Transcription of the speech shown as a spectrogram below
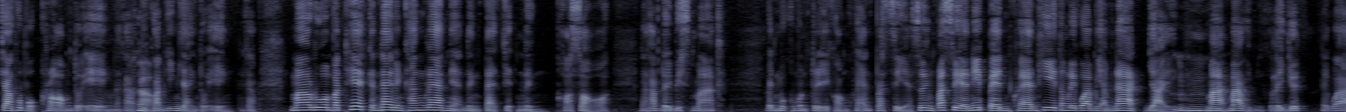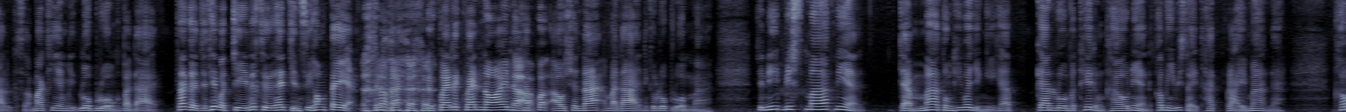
เจ้าผู้ปกครองตัวเองนะครับมีความยิ่งใหญ่ของตัวเองนะครับมารวมประเทศกันได้เป็นครั้งแรกเนี่ย1871คศ นะครับโดยบิสมาร์กเป็นมุขมนตรีของแคว้นปรัสเซีย ซึ่งปรัสเซียนี่เป็นแคว้นที่ต้องเรียกว่ามีอำนาจใหญ่อืมมากมากเลยยึดเรียกว่าสามารถที่จะมีรวบรวมเข้ามาได้ ถ้าเกิดจะเทียบกับจีนก็คือให้จินซีฮ่องเต้อะใช่ไหมหรือแคว้นเล็กแคว้นน้อยนะคครัรับบก็เอาชนะมาได้นี่ก็รวบรวมมา ทีนี้บิสมาร์กเนี่ยแจ่มมากตรงที่ว่าอย่างนี้ครับการรวมประเทศของเขาเนี่ยเขามีวิสัยทัศน์ไกลมากนะเขา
